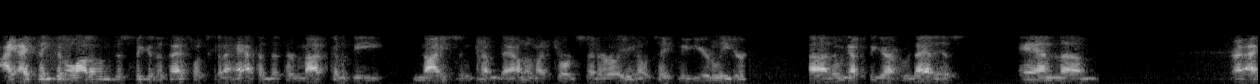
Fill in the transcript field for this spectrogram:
I, I think that a lot of them just figure that that's what's going to happen, that they're not going to be nice and come down and, like George said earlier, you know, take me to your leader. Uh, then we got to figure out who that is. And um, I,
